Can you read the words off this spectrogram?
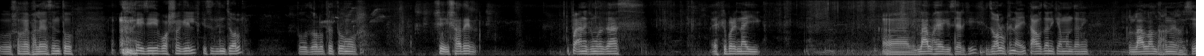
তো সবাই ভালো আছেন? তো এই যে বর্ষা গেল, কিছুদিন জল। তো জলতে তো মোর সেই স্বাদের পানি কুমড়ো গাছ একেবারে নাই লাল হয়ে গেছে আর কি। জল ওঠে নাই, তাও জানি কেমন জানি লাল লাল ধরনের হয়েছে।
